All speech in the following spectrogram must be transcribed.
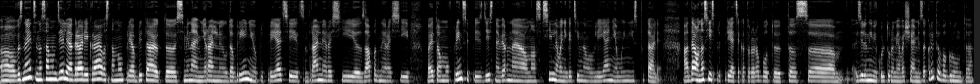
А, вы знаете, на самом деле аграрии края в основном приобретают э, семена и минеральные удобрения у предприятий Центральной России, Западной России, поэтому, в принципе, здесь, наверное, у нас сильного негативного влияния мы не испытали. А, да, у нас есть предприятия, которые работают с э, зелеными культурами, овощами закрытого грунта,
